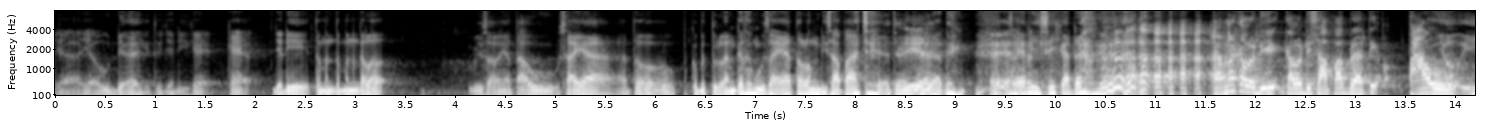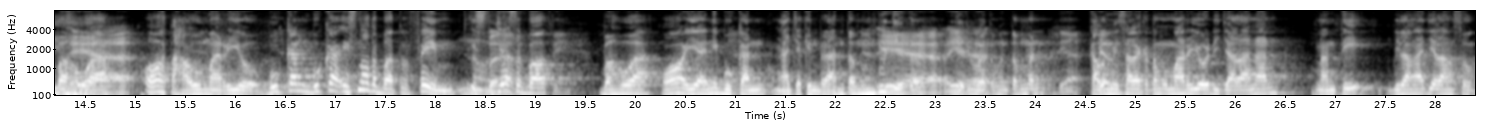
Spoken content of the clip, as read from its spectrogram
ya ya udah gitu jadi kayak kayak jadi teman-teman kalau misalnya tahu saya atau kebetulan ketemu saya tolong disapa aja ya jangan Iya. diliatin. saya risih kadang Karena kalau di kalau disapa berarti tahu Yoi. bahwa Iya. oh tahu Mario. Bukan bukan it's not about fame. It's No, just not about fame. bahwa oh ya ini bukan ngajakin berantem Iya, gitu. iya. Jadi buat temen-temen Iya. kalau Iya. misalnya ketemu Mario di jalanan nanti bilang aja langsung,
